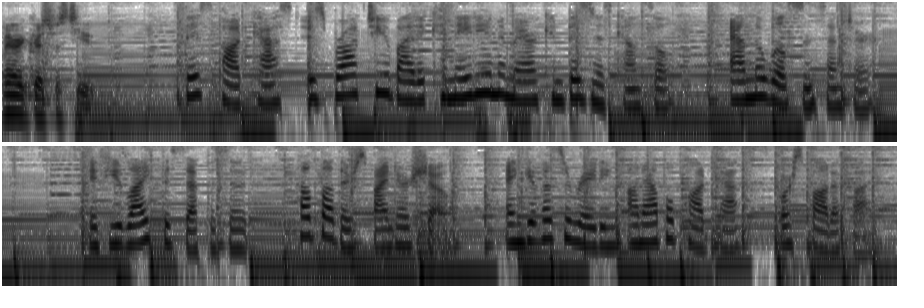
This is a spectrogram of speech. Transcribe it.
Merry Christmas to you. This podcast is brought to you by the Canadian American Business Council and the Wilson Center. If you like this episode, help others find our show and give us a rating on Apple Podcasts or Spotify.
